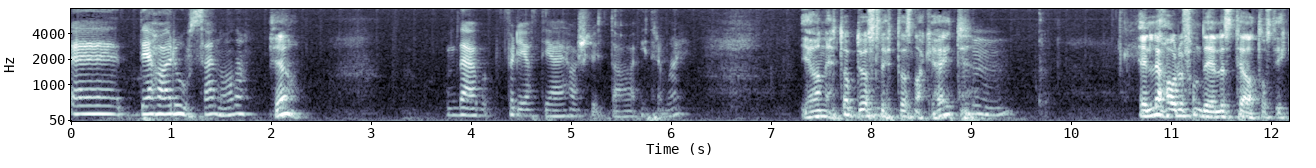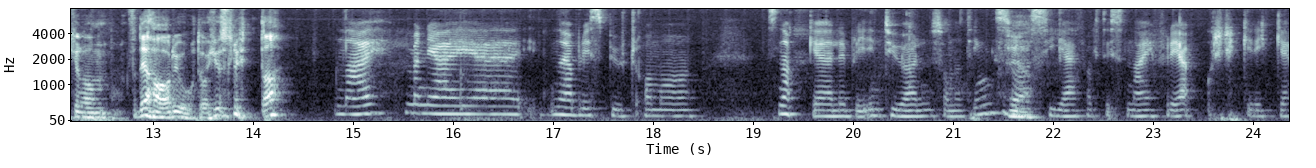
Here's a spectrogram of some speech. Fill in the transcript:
Eh, det har roet seg nå, da. Ja. Det er fordi at jeg har slutta å ytre meg. Ja, nettopp. Du har slutta å snakke høyt. Mm. Eller har du fremdeles teaterstykker om For det har du jo. Du har ikke slutta. Nei, men jeg eh, Når jeg blir spurt om å snakke eller bli intervjua eller sånne ting, så Ja. sier jeg faktisk nei, fordi jeg orker ikke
